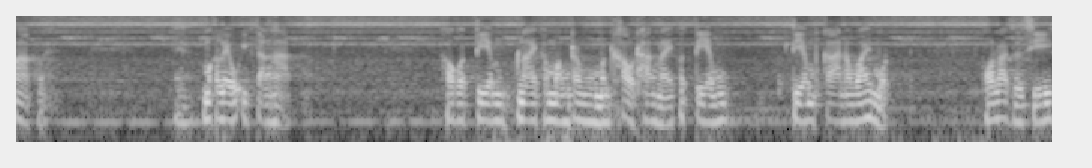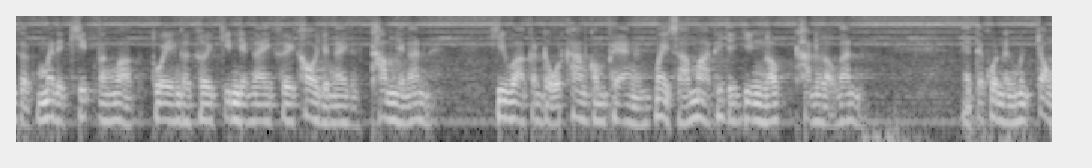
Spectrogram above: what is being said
มากเลยมันเร็วอีกต่างหาก เขาก็เตรียมนายขมังธนูมันเข้าทางไหนก็เตรียมเตรียมการเอาไว้หมด เพราะราชสีก็ไม่ได้คิดบ้างว่า ตัวเองก็เคยกินยังไง เคยเข้ายังไงทำอย่างนั้น คิดว่ากระโดดข้ามกำแพงไม่สามารถที่จะยิงเราทันเหล่านั้นแต่คนหนึ่งมันจ้อง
